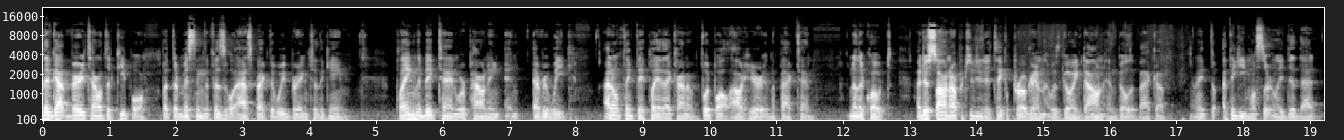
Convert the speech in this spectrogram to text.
They've got very talented people, but they're missing the physical aspect that we bring to the game. Playing the Big Ten, we're pounding every week. I don't think they play that kind of football out here in the Pac 10. Another quote I just saw an opportunity to take a program that was going down and build it back up. And I, th- I think he most certainly did that,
